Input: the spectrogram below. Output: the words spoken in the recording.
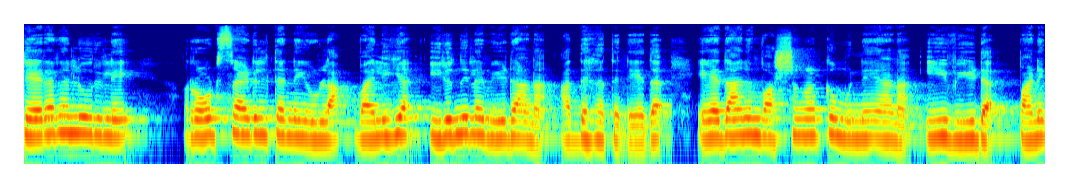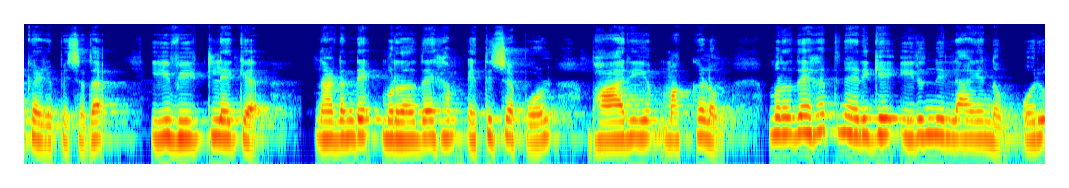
ചേരാനല്ലൂരിലെ റോഡ് സൈഡിൽ തന്നെയുള്ള വലിയ ഇരുനില വീടാണ് അദ്ദേഹത്തിന്റെത്. ഏതാനും വർഷങ്ങൾക്ക് മുന്നെയാണ് ഈ വീട് പണി കഴിപ്പിച്ചത്. ഈ വീട്ടിലേക്ക് നടന്റെ മൃതദേഹം എത്തിച്ചപ്പോൾ ഭാര്യയും മക്കളും മൃതദേഹത്തിനരികെ ഇരുന്നില്ല എന്നും ഒരു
